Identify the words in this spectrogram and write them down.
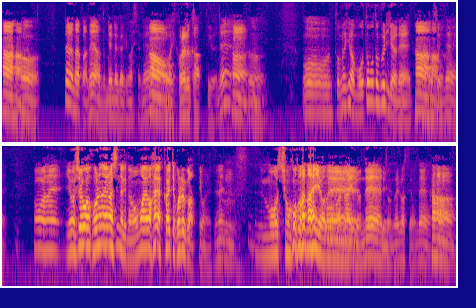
はあ、はあ、うん。だからなんかね、あの、連絡が来ましてね。ああこの日来れるかっていうね。うんうん。うーん、その日はもともと無理だよね。はあって言いますよね。もうね、吉尾が来れないらしいんだけど、お前は早く帰ってこれるかって言われてうね。ん。もうしょうがないよね。しょうがないよねって、となりますよね。は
